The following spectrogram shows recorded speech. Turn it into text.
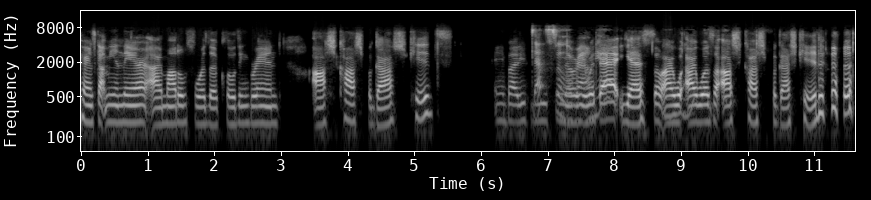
parents got me in there. I modeled for the clothing brand OshKosh B'gosh Kids. Anybody who's familiar around, with yeah. that? Yes. So I, w-. I was a OshKosh B'gosh kid.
